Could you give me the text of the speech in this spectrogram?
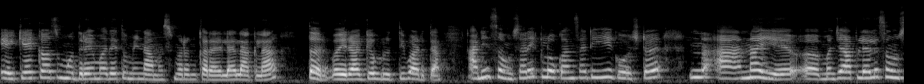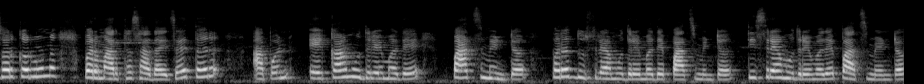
एक एकच मुद्रेमध्ये तुम्ही नामस्मरण करायला लागला तर वैराग्य वृत्ती वाढत्या. आणि संसारिक लोकांसाठी ही गोष्ट नाही आहे म्हणजे आपल्याला संसार करून परमार्थ साधायचा आहे तर आपण एका मुद्रेमध्ये पाच मिनटं परत दुसऱ्या मुद्रेमध्ये पाच मिनटं तिसऱ्या मुद्रेमध्ये पाच मिनटं.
